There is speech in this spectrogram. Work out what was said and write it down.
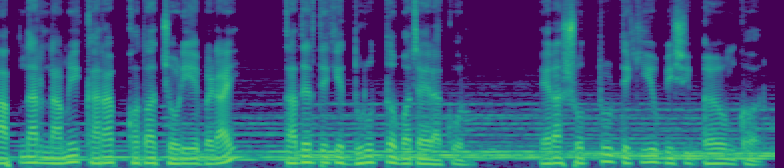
আপনার নামে খারাপ কথা ছড়িয়ে বেড়ায়, তাদের থেকে দূরত্ব বজায় রাখুন। এরা শত্রুর থেকেও বেশি ভয়ঙ্কর।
